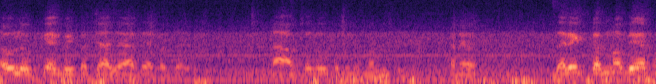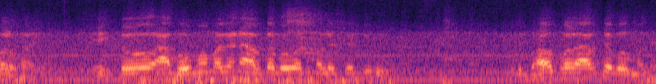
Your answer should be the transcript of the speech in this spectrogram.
આવું લોકો કે ભાઈ પચાસ હજાર આપ્યા પચાસ. આવતો બહુ કશું મન અને દરેક કર્મનો બે ફળ હોય. એક તો આ ભાવમાં મળે ને આવતા બહુ મળે તે જુદું. ભાવ ફળ આવતો બહુ મળે.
